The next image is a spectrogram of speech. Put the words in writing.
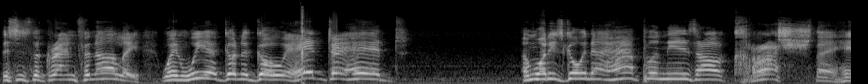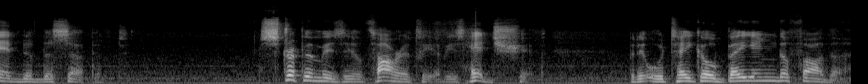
This is the grand finale when we are going to go head to head. And what is going to happen is I'll crush the head of the serpent, strip him of his authority, of his headship. But it will take obeying the Father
